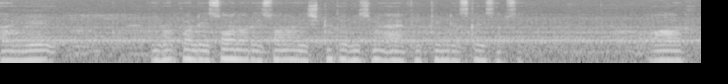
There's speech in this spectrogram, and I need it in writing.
है। ये पिवट पॉइंट एस वन और एस वन और एस टू के बीच में है फिफ्टीन डेज़ का हिसाब से। और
